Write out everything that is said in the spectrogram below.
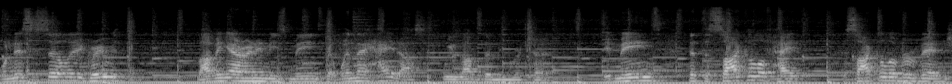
or necessarily agree with them. Loving our enemies means that when they hate us, we love them in return. It means that the cycle of hate, the cycle of revenge,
